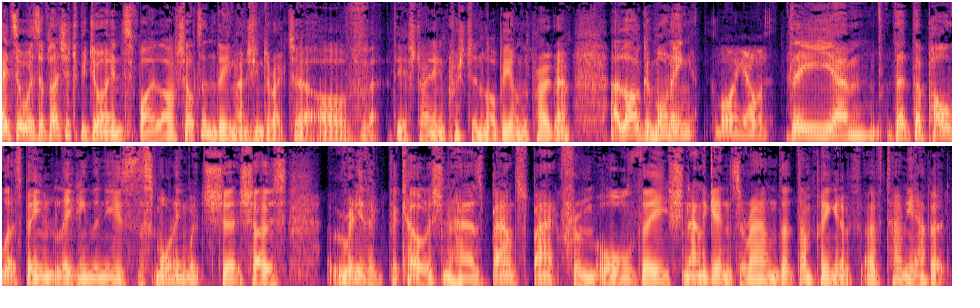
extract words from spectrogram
It's always a pleasure to be joined by Lyle Shelton, the Managing Director of the Australian Christian Lobby on the programme. Uh, Lyle, good morning. Good morning, Alan. The, um, the, the poll that's been leading the news this morning, which uh, shows really the, the coalition has bounced back from all the shenanigans around the dumping of, of Tony Abbott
